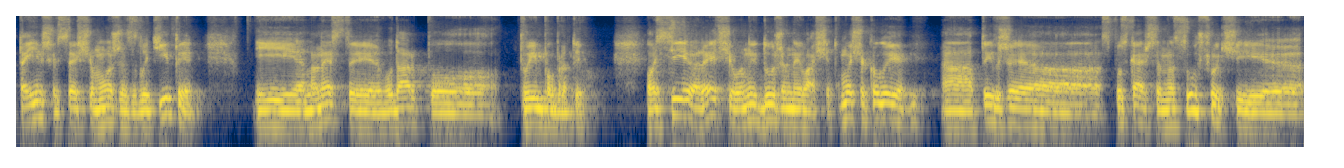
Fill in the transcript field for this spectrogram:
та інше, все, що може злетіти і нанести удар по твоїм побратимам. Ось ці речі вони дуже найважчі, тому що коли а, ти вже е, спускаєшся на сушу чи е,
